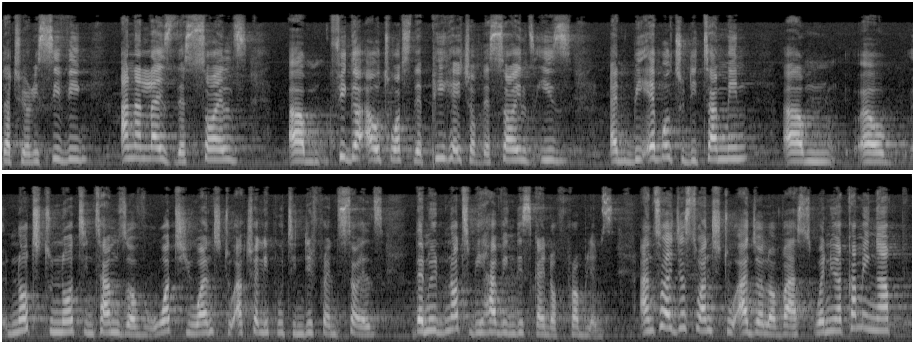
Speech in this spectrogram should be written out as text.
that you're receiving, analyze the soils, um, figure out what the pH of the soils is, and be able to determine um, uh, note to note in terms of what you want to actually put in different soils, then we'd not be having this kind of problems. And so I just want to urge all of us, when you are coming up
